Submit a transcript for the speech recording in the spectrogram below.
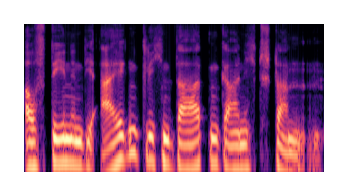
auf denen die eigentlichen Daten gar nicht standen.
